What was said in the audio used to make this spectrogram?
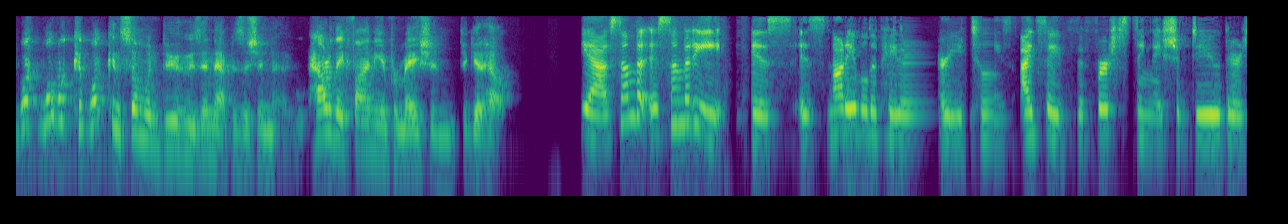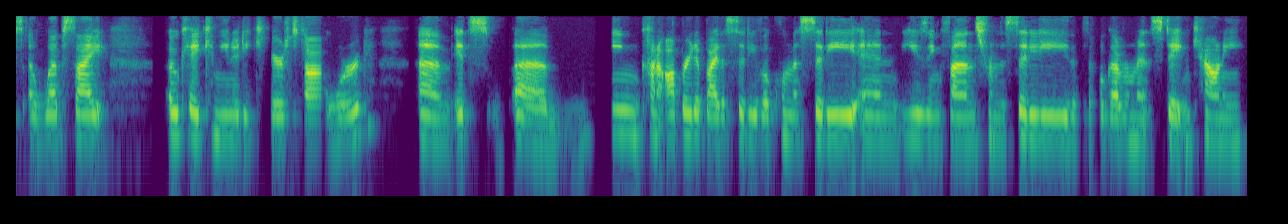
what what what can, what can someone do who's in that position? How do they find the information to get help yeah if somebody if somebody is is not able to pay their utilities i'd say the first thing they should do there's a website okcommunitycares.org um, it's um, being kind of operated by the city of oklahoma city and using funds from the city the federal government state and county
